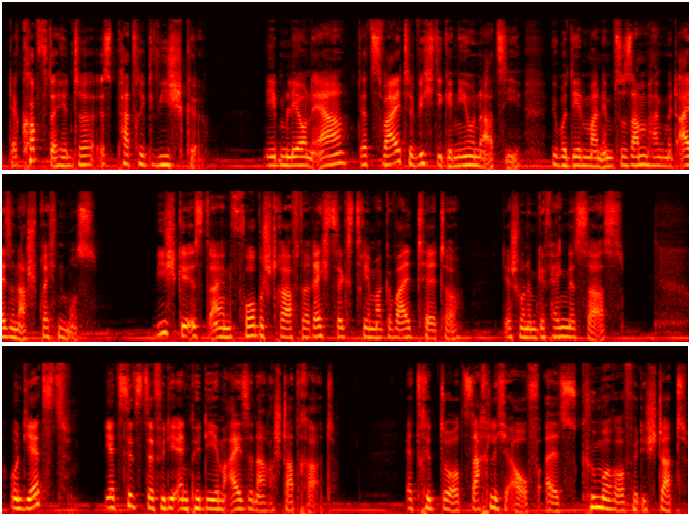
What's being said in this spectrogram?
Der Kopf dahinter ist Patrick Wieschke. Neben Leon R. der zweite wichtige Neonazi, über den man im Zusammenhang mit Eisenach sprechen muss. Wieschke ist ein vorbestrafter rechtsextremer Gewalttäter, der schon im Gefängnis saß. Und jetzt, jetzt sitzt er für die NPD im Eisenacher Stadtrat. Er tritt dort sachlich auf, als Kümmerer für die Stadt.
